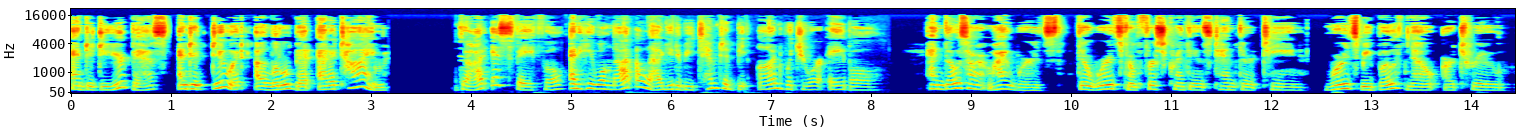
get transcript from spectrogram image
and to do your best and to do it a little bit at a time. God is faithful and he will not allow you to be tempted beyond what you are able. And those aren't my words. They're words from 1 Corinthians 10:13. Words we both know are true.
